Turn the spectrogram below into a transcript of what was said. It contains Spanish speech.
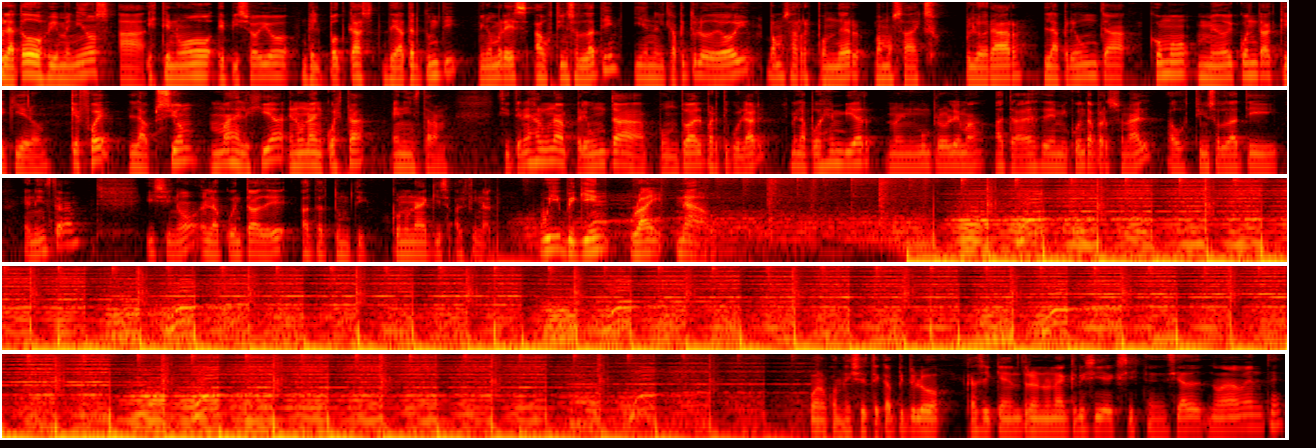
Hola a todos, bienvenidos a este nuevo episodio del podcast de Atertumti. Mi nombre es Agustín Soldati y en el capítulo de hoy vamos a responder, vamos a explorar la pregunta ¿cómo me doy cuenta que quiero? Que fue la opción más elegida en una encuesta en Instagram. Si tienes alguna pregunta puntual, particular, me la puedes enviar, no hay ningún problema, a través de mi cuenta personal, Agustín Soldati en Instagram, y si no, en la cuenta de Atertumti con una X al final. We begin right now. Hice este capítulo casi que entro en una crisis existencial nuevamente.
